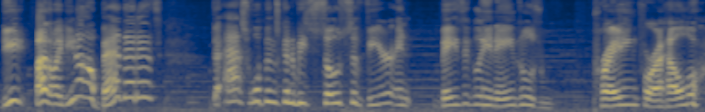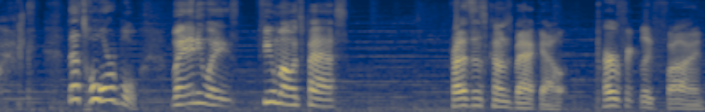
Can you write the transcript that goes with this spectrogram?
do you, by the way, do you know how bad that is? The ass whooping's gonna be so severe and basically an angel's praying for a Hell Lord. That's horrible. But anyways, few moments pass. Presence comes back out. Perfectly fine.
